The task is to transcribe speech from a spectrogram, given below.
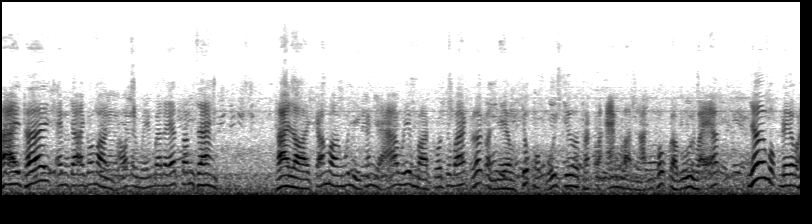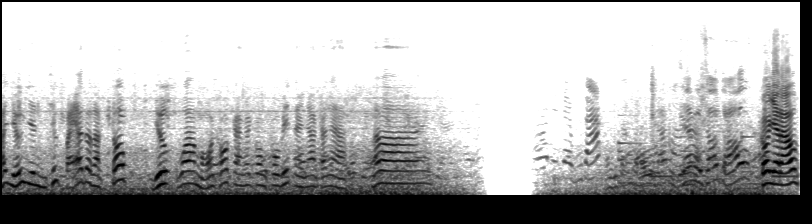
Thay thế em trai của mình hội tình nguyện BDS Tấm Sang thay lời cảm ơn quý vị khán giả quý ông bà cô chú bác rất là nhiều. Chúc một buổi trưa thật là an lành hạnh phúc và vui vẻ. Nhớ một điều hãy giữ gìn sức khỏe cho thật tốt. Vượt qua mọi khó khăn cái con covid này nha cả nhà. Bye bye. Đi xe quận 8 xe 16 chỗ cô về đâu?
